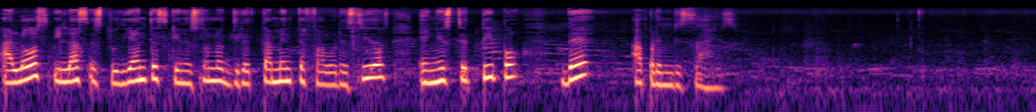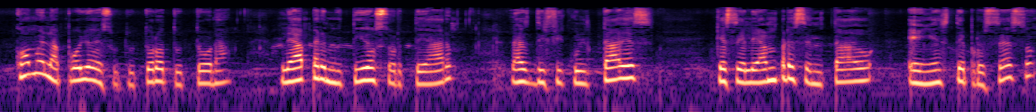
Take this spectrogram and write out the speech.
a los y las estudiantes quienes son los directamente favorecidos en este tipo de aprendizajes. Cómo el apoyo de su tutor o tutora le ha permitido sortear las dificultades que se le han presentado en este proceso.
